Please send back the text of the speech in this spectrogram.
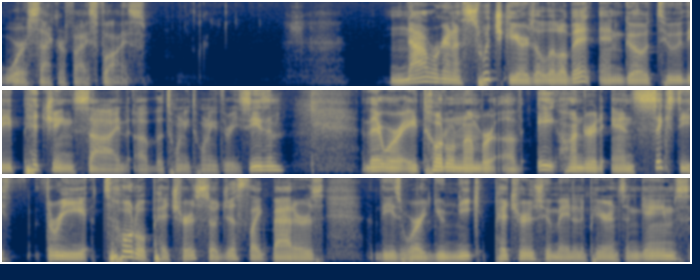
were sacrifice flies. Now we're going to switch gears a little bit and go to the pitching side of the 2023 season. There were a total number of 863 total pitchers, so just like batters, these were unique pitchers who made an appearance in games.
